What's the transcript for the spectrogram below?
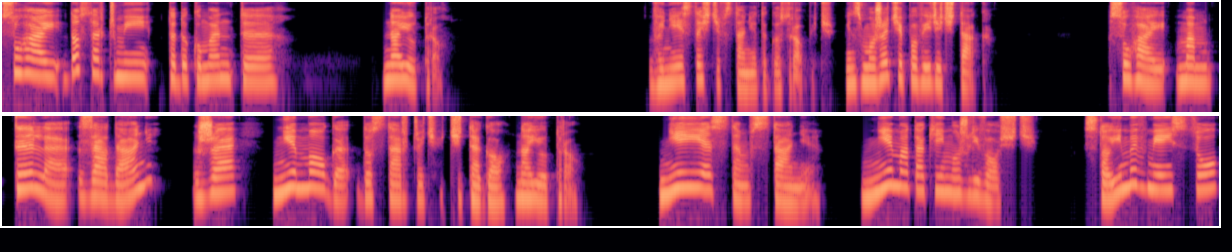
Słuchaj, dostarcz mi te dokumenty na jutro. Wy nie jesteście w stanie tego zrobić, więc możecie powiedzieć tak. Słuchaj, mam tyle zadań, że nie mogę dostarczyć ci tego na jutro. Nie jestem w stanie. Nie ma takiej możliwości. Stoimy w miejscu.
